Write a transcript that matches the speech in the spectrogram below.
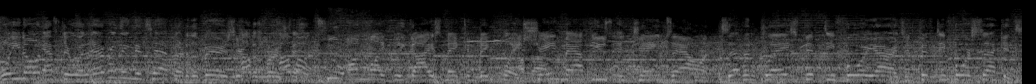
Well, you know, what? after with everything that's happened to the Bears here how, in the first how half. about two unlikely guys making big plays? Shane Matthews and James Allen. Seven plays, 54 yards in 54 seconds.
